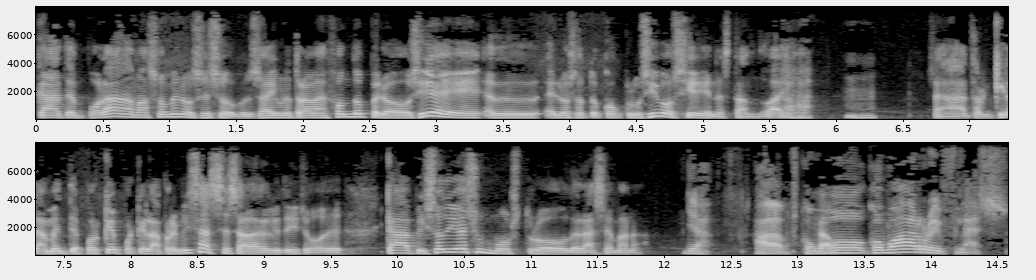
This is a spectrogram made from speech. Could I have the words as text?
cada temporada más o menos eso, pues hay una trama de fondo, pero sigue el- los autoconclusivos siguen estando ahí. ajá. O sea, tranquilamente. ¿Por qué? Porque la premisa es esa la que te he dicho. eh, Cada episodio es un monstruo de la semana. Ya. Ah, vamos, como, Claro. como Arrow y Flash.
